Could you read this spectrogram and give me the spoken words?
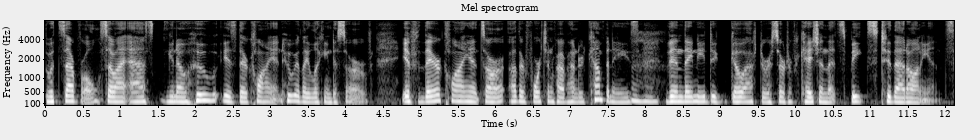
with several. So I ask, you know, who is their client? Who are they looking to serve? If their clients are other Fortune 500 companies, then they need to go after a certification that speaks to that audience.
